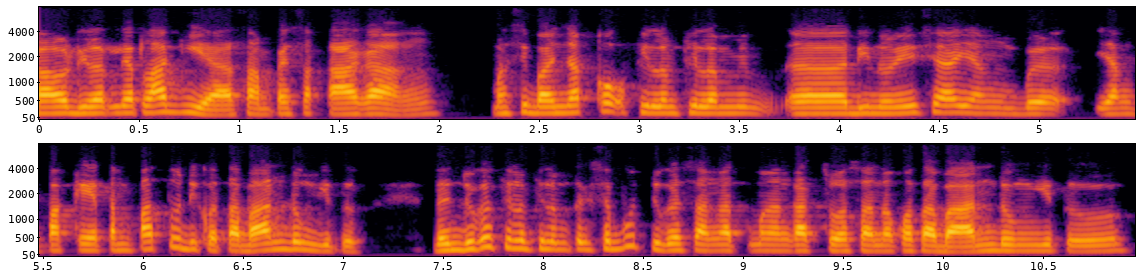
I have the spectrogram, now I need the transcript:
kalau dilihat-lihat lagi ya sampai sekarang masih banyak kok film-film eh, di Indonesia yang be- yang pakai tempat tuh di kota Bandung gitu. Dan juga film-film tersebut juga sangat mengangkat suasana kota Bandung gitu.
